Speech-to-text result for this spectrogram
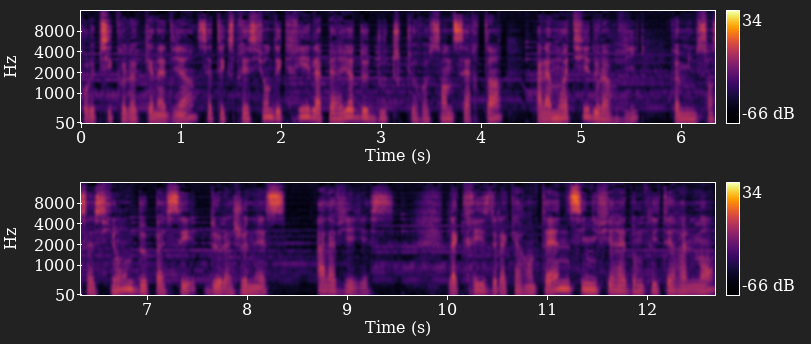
Pour le psychologue canadien, cette expression décrit la période de doute que ressentent certains à la moitié de leur vie, comme une sensation de passer de la jeunesse à la vieillesse. La crise de la quarantaine signifierait donc littéralement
